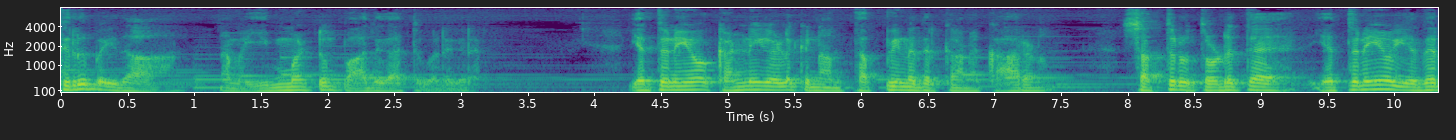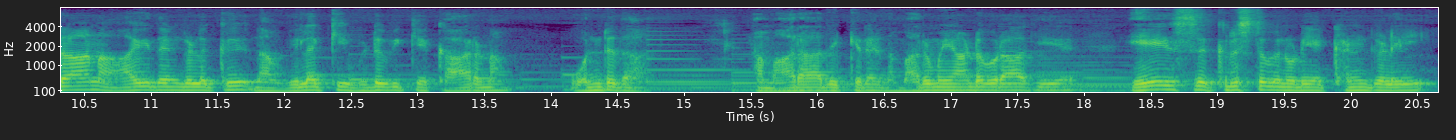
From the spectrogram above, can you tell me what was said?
கிருபைதான் நம்மை இம்மட்டும் பாதுகாத்து வருகிறது. எத்தனையோ கண்ணிகளுக்கு நாம் தப்பினதற்கான காரணம் சத்துரு தொடுத்த எத்தனையோ எதிரான ஆயுதங்களுக்கு நாம் விலக்கி விடுவிக்க காரணம் ஒன்றுதான். நாம் ஆராதிக்கிற நம் அருமையாண்டவராகிய இயேசு கிறிஸ்துவனுடைய கண்களில்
